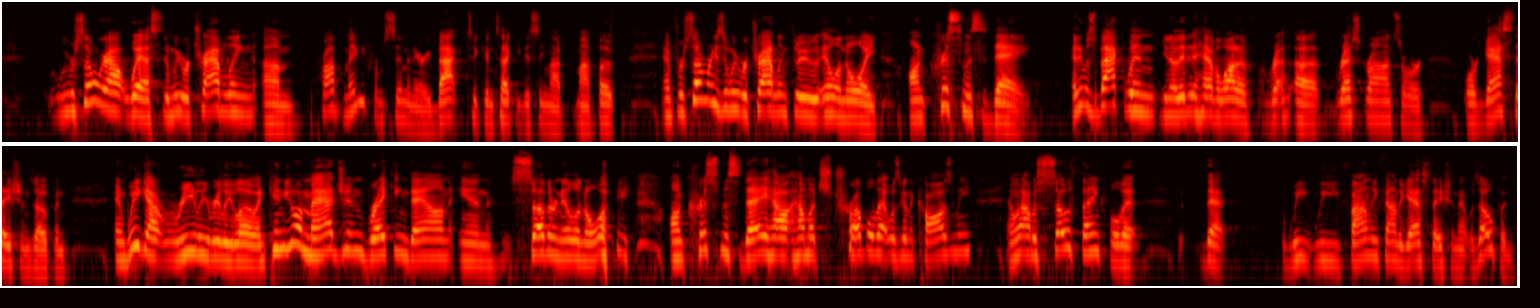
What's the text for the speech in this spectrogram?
we were somewhere out west, and we were traveling, um, maybe from seminary back to Kentucky to see my, my folks. And for some reason, we were traveling through Illinois on Christmas Day. And it was back when, you know, they didn't have a lot of re- uh, restaurants or, or gas stations open. And we got really, really low. And can you imagine breaking down in southern Illinois on Christmas Day, how, how much trouble that was going to cause me? And I was so thankful that, that we, we finally found a gas station that was open.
